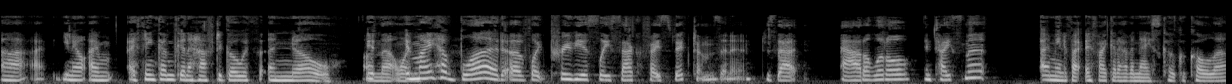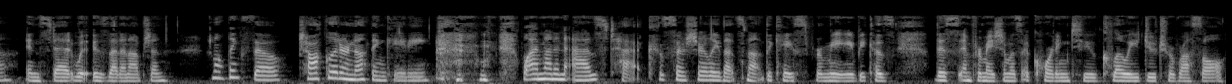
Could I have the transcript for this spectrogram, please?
Uh, you know, I'm, I think I'm gonna have to go with a no on it, that one. It might have blood of like previously sacrificed victims in it. Does that add a little enticement? I mean, if I, if I could have a nice Coca-Cola instead, is that an option? I don't think so. Chocolate or nothing, Katie. Well, I'm not an Aztec, so surely that's not the case for me because this information was according to Chloe Doutre-Roussel,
